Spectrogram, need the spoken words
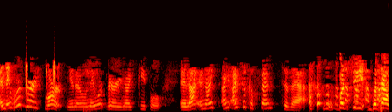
and they weren't very smart, you know, and they weren't very nice people. And I and I I, I took offense to that. but see, but that,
